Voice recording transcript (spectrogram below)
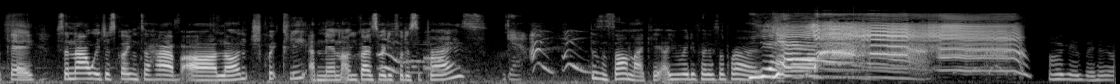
Okay, so now we're just going to have our lunch quickly, and then are you guys ready for the surprise? Yeah. Doesn't sound like it. Are you ready for the surprise? Yeah. Okay, so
